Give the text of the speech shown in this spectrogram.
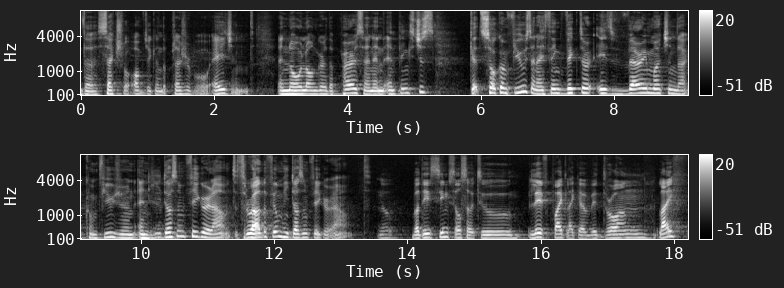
the sexual object and the pleasurable agent and no longer the person? And, and things just get so confused and i think victor is very much in that confusion and he doesn't figure it out throughout the film he doesn't figure it out no, but he seems also to live quite like a withdrawn life.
